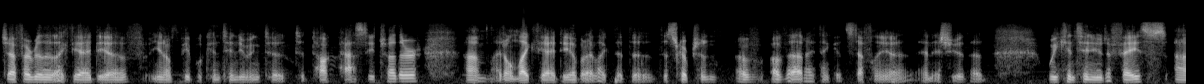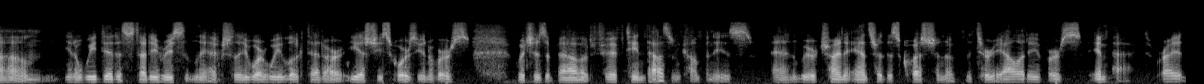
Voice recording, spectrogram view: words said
Jeff, I really like the idea of you know people continuing to, to talk past each other. Um, I don't like the idea, but I like the, the description of, of that. I think it's definitely a, an issue that we continue to face. Um, you know, we did a study recently actually where we looked at our ESG scores universe, which is about 15,000 companies, and we were trying to answer this question of materiality versus impact, right?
